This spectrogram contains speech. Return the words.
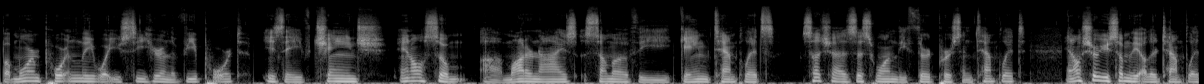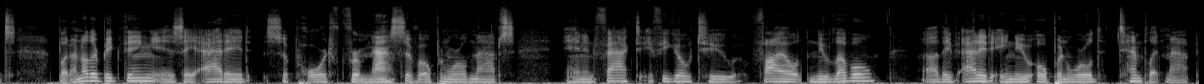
but more importantly, what you see here in the viewport is they've changed and also uh, modernized some of the game templates, such as this one, the third person template. And I'll show you some of the other templates. But another big thing is they added support for massive open world maps. And in fact, if you go to File, New Level, uh, they've added a new open world template map.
